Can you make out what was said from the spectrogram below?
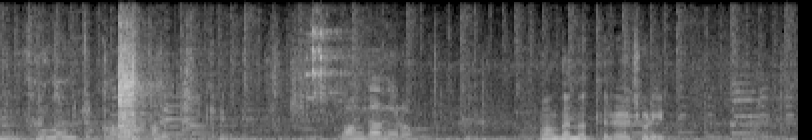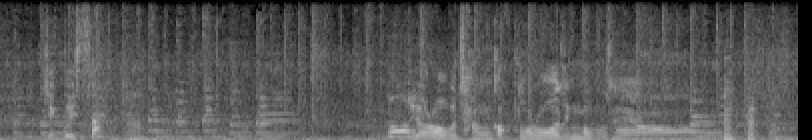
응. 구멍이 조금 아 됐다 이렇게. 왕관으로 왕관 너트를 조립. 찍고 있어? 응. 어 여러분 장갑 더러워진 거 보세요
